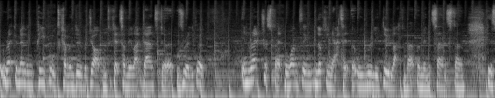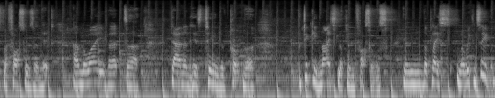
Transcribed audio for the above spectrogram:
recommending people to come and do the job and to get somebody like Dan to do it was really good. In retrospect, the one thing looking at it that we really do like about the mint sandstone is the fossils in it and the way that uh, Dan and his team have put the particularly nice looking fossils in the place where we can see them.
